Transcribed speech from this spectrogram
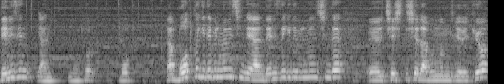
denizin yani motor bot Yani botla gidebilmemiz için de yani denizde gidebilmemiz için de e, çeşitli şeyler bulmamız gerekiyor.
